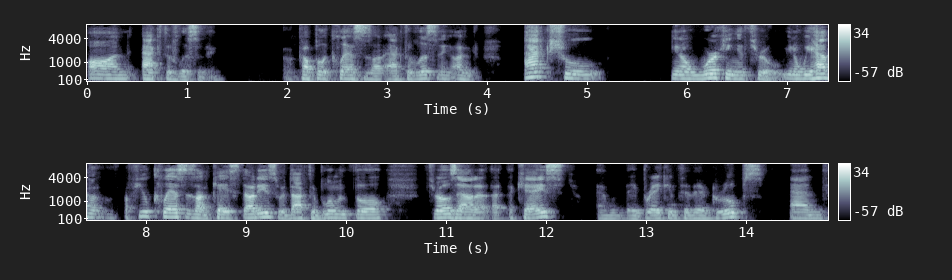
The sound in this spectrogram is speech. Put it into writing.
on active listening. A couple of classes on active listening, on actual, you know, working it through. You know, we have a, a few classes on case studies where Dr. Blumenthal throws out a, a case and they break into their groups and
